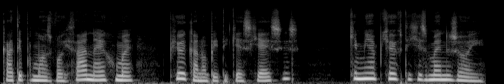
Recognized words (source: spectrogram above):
Κάτι που μας βοηθά να έχουμε πιο ικανοποιητικές σχέσεις και μια πιο ευτυχισμένη ζωή.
